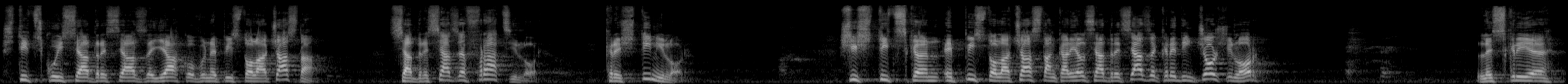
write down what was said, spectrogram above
Știți cui se adresează Iacov în epistola aceasta? Se adresează fraților, creștinilor. Și știți că în epistola aceasta în care el se adresează credincioșilor, le scrie,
